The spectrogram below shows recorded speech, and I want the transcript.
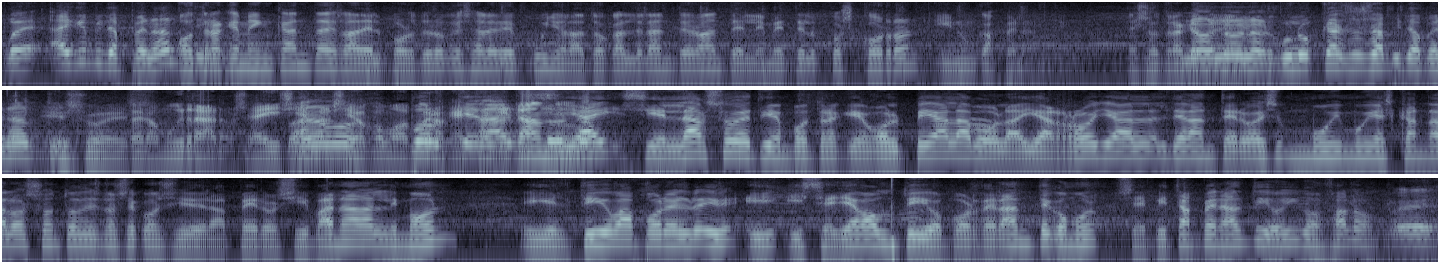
pues hay que pitar penalti. Otra que me encanta es la del portero que sale de puño, la toca el delantero antes, le mete el coscorrón y nunca es penalti. Es otra que no, no, en algunos casos se ha pitado penalti. Eso es. Pero muy raros, ¿eh? si ha sido como, pero que está si, hay, si el lapso de tiempo entre que golpea la bola y arrolla al delantero es muy, muy escandaloso, entonces no se considera. Pero si van al limón y el tío va por el. y, se lleva un tío por delante, como se pita penalti hoy, Gonzalo. Eh,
